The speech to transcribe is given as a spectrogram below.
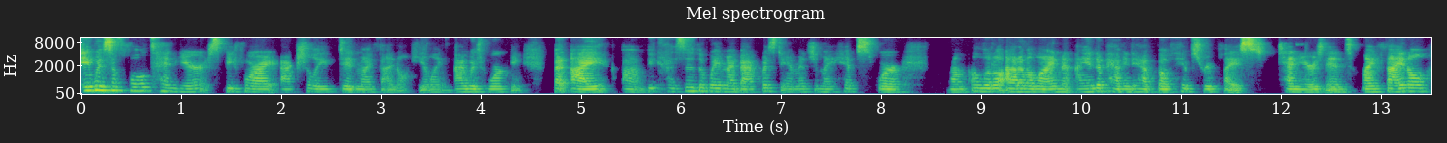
it was a full 10 years before I actually did my final healing. I was working, but I, um, because of the way my back was damaged and my hips were um, a little out of alignment, I ended up having to have both hips replaced 10 years in. My final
